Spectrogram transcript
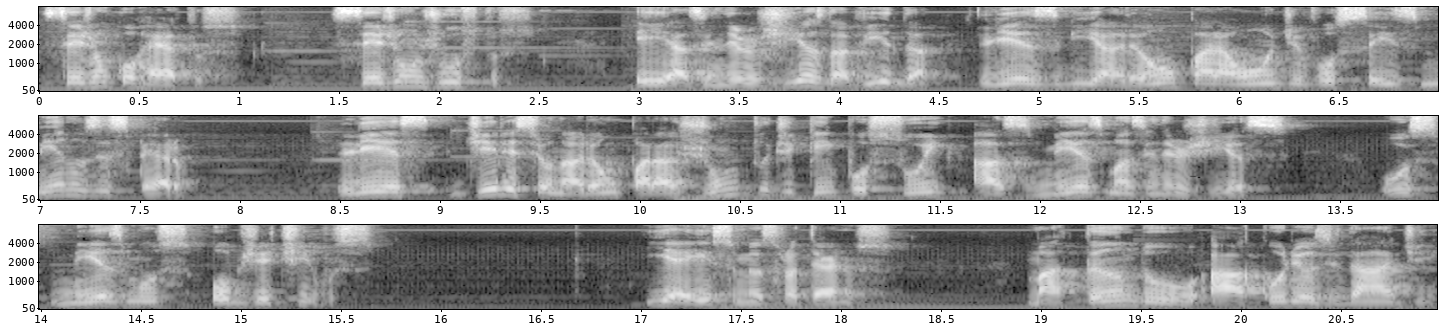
Sejam corretos, sejam justos, e as energias da vida lhes guiarão para onde vocês menos esperam lhes direcionarão para junto de quem possui as mesmas energias, os mesmos objetivos. E é isso, meus fraternos. Matando a curiosidade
